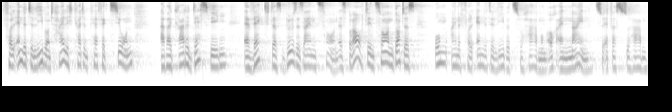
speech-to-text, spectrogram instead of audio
vollendete Liebe und Heiligkeit in Perfektion. Aber gerade deswegen erweckt das Böse seinen Zorn. Es braucht den Zorn Gottes, um eine vollendete Liebe zu haben, um auch ein Nein zu etwas zu haben,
